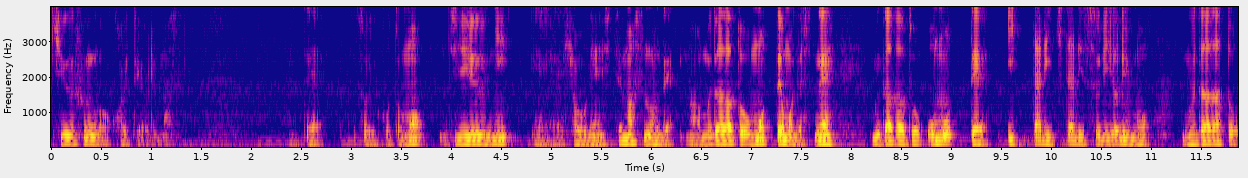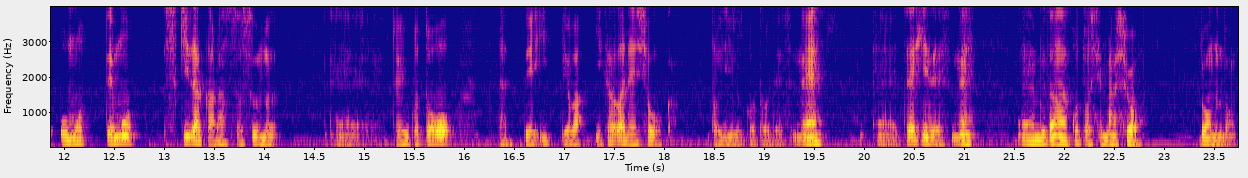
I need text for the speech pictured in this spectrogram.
9分を超えております。でそういうことも自由に、え表現してますので、まあ、無駄だと思ってもですね無駄だと思って行ったり来たりするよりも無駄だと思っても好きだから進む、えー、ということをやっていってはいかがでしょうかということですね、えー、ぜひですね、えー、無駄なことしましょう。どんどん。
